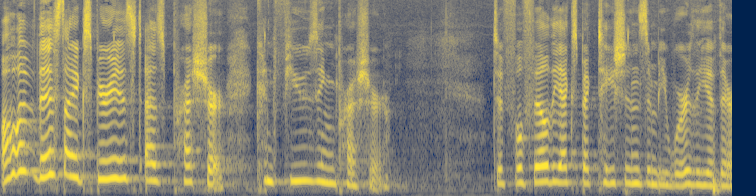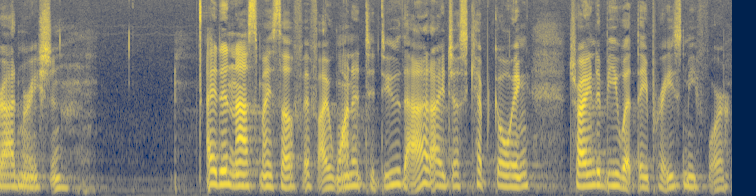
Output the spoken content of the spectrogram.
All of this I experienced as pressure, confusing pressure to fulfill the expectations and be worthy of their admiration. I didn't ask myself if I wanted to do that. I just kept going, trying to be what they praised me for.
